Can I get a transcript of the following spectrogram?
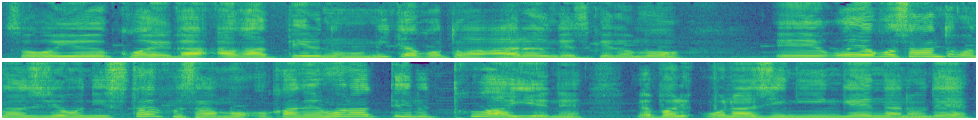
そういう声が上がっているのも見たことはあるんですけども、えー、親御さんと同じようにスタッフさんもお金もらっているとはいえねやっぱり同じ人間なので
